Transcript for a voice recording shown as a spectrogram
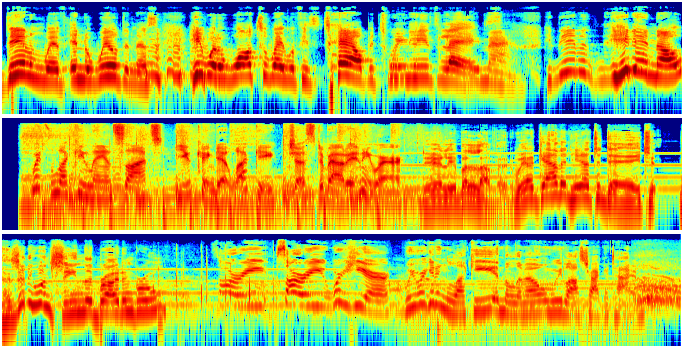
dealing with in the wilderness, he would have walked away with his tail between his legs. Amen. He didn't. He didn't know. With Lucky Land slots, you can get lucky just about anywhere. Dearly beloved, we are gathered here today to. Has anyone seen the bride and groom? Sorry, sorry, we're here. We were getting lucky in the limo and we lost track of time.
